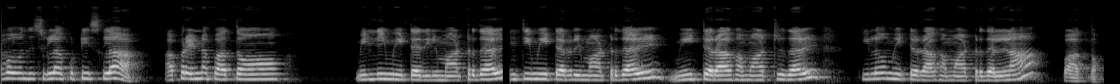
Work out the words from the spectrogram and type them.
ஞாபகம் வந்துச்சுங்களா குட்டீஸ்களா? அப்புறம் என்ன பார்த்தோம்? மில்லி மீட்டரில் மாற்றுதல் சென்டிமீட்டரில் மாற்றுதல் மீட்டராக மாற்றுதல் கிலோமீட்டராக மாற்றுதல்லாம் பார்த்தோம்.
